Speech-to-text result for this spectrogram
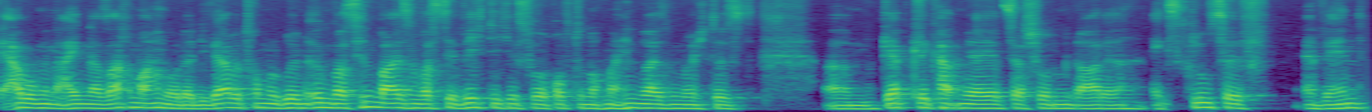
Werbung in eigener Sache machen oder die Werbetrommel rühren, irgendwas hinweisen, was dir wichtig ist, worauf du nochmal hinweisen möchtest. Ähm, GapClick hatten wir jetzt ja schon gerade exclusive erwähnt,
